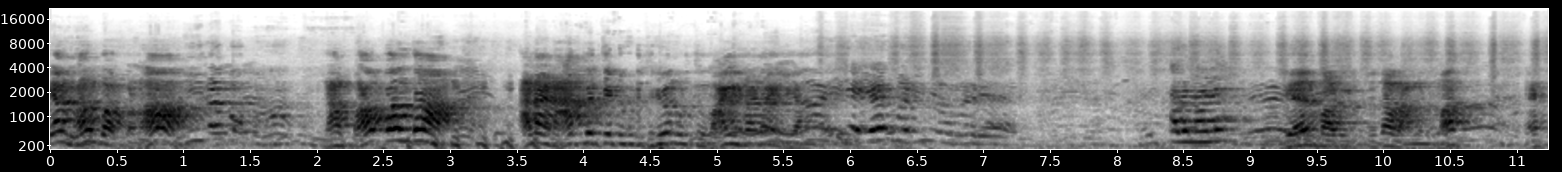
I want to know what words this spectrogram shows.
ஏன் நான் பாப்பனா? நான் பாப்பான் தான். ஆனா நாற்பத்தி எட்டு கோடி திரும்ப கொடுத்து வாங்கினானா இல்லையா? அதனால? வேர் மாடு தான் வாங்கணுமா? அஹ்?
